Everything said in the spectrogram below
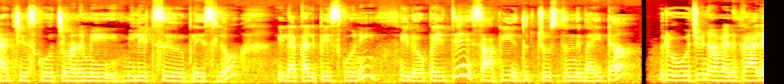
యాడ్ చేసుకోవచ్చు మనం ఈ మిలెట్స్ ప్లేస్లో. ఇలా కలిపేసుకొని ఈ లోపైతే సాకి ఎదురు చూస్తుంది బయట. రోజు నా వెనకాలే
